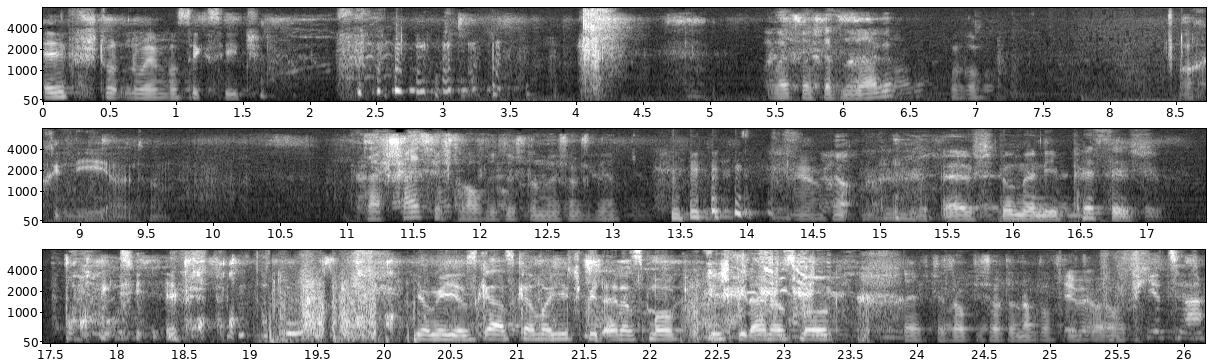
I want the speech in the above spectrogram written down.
11 Stunden Rainbow Six Siege. Weißt du, was ich dazu sage? Warum? Ach, René, Alter. Da scheiß ich drauf, wie viele Stunden wir schon spielen. Ja. Elf Stunden, die pissig. Junge, hier ist Gaskammer, hier spielt einer Smoke, hier spielt einer Smoke. Safe, Der saugt dich heute Nacht auf jeden Fall auf. 4 cm Ah,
